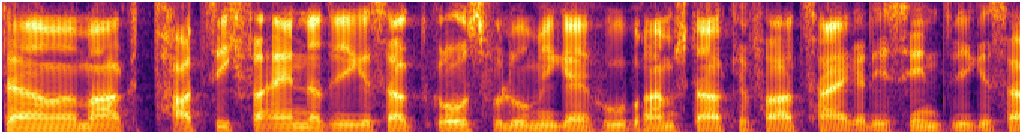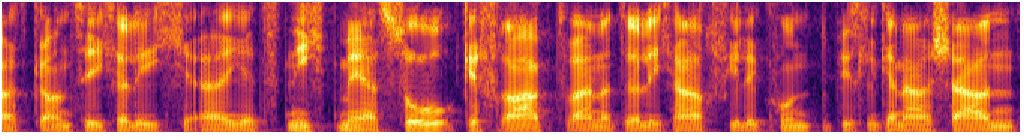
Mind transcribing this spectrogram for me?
Der Markt hat sich verändert. Wie gesagt, großvolumige, hubraumstarke Fahrzeuge, die sind, wie gesagt, ganz sicherlich äh, jetzt nicht mehr so gefragt, weil natürlich auch viele Kunden ein bisschen genau schauen,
